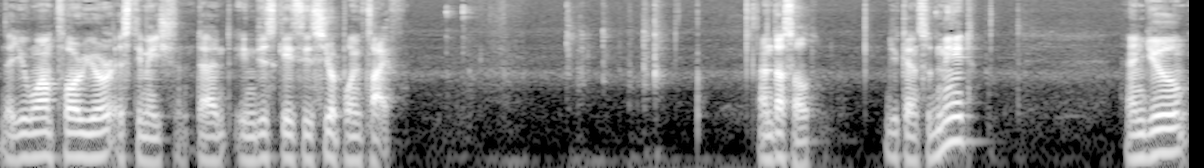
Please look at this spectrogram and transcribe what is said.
that you want for your estimation, that in this case is 0.5. And that's all. You can submit and you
